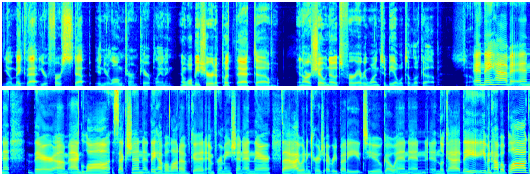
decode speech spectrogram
you know make that your first step in your long term care planning. And we'll be sure to put that uh, in our show notes for everyone to be able to look up. So. And they have in their um, ag law section, they have a lot of good information in there that I would encourage everybody to go in and, and look at. They even have a blog.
